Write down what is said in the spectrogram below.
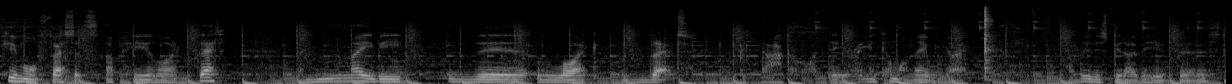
few more facets up here like that, and maybe there like that there. Come on, there we go. I'll do this bit over here first.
